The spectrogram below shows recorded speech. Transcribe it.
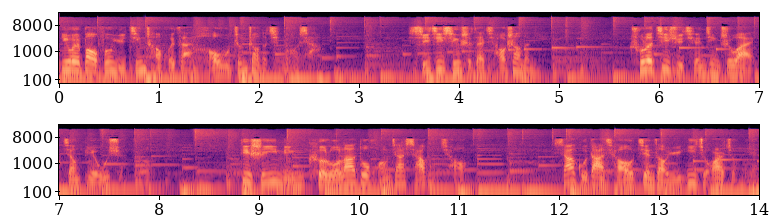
因为暴风雨经常会在毫无征兆的情况下袭击行驶在桥上的你。除了继续前进之外，将别无选择。第十一名，科罗拉多皇家峡谷桥。峡谷大桥建造于一九二九年。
